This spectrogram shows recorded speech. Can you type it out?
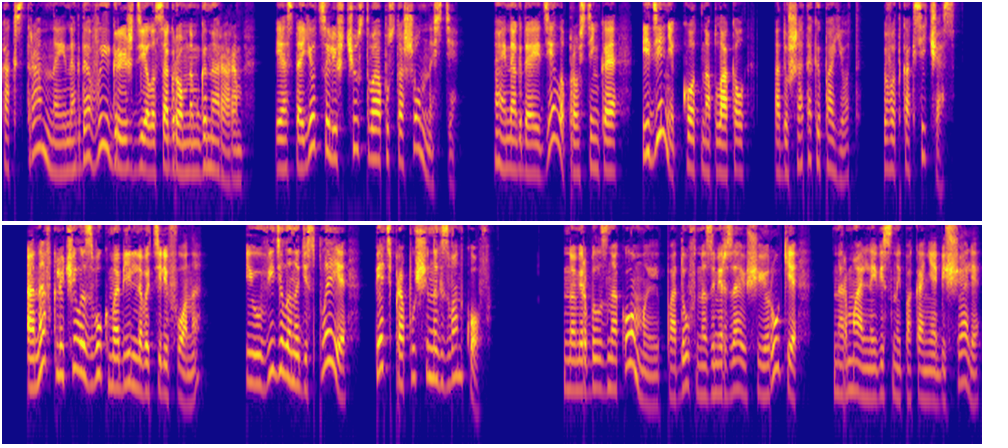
Как странно, иногда выиграешь дело с огромным гонораром, и остается лишь чувство опустошенности. А иногда и дело простенькое, и денег кот наплакал, а душа так и поет, вот как сейчас. Она включила звук мобильного телефона и увидела на дисплее пять пропущенных звонков. Номер был знакомый, подув на замерзающие руки, нормальной весны пока не обещали,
